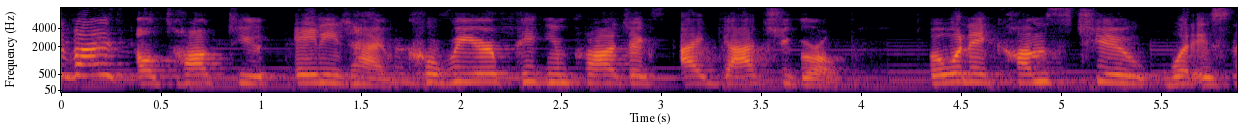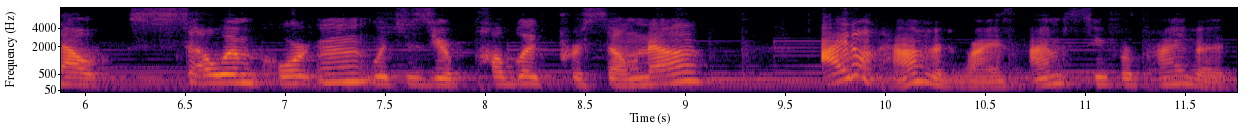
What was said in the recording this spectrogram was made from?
advice. I'll talk to you anytime. Career picking projects. I got you, girl. But when it comes to what is now so important, which is your public persona, I don't have advice. I'm super private.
